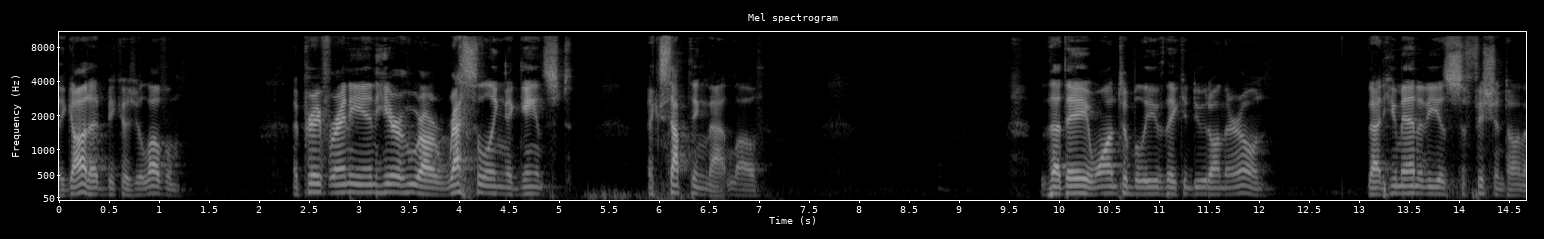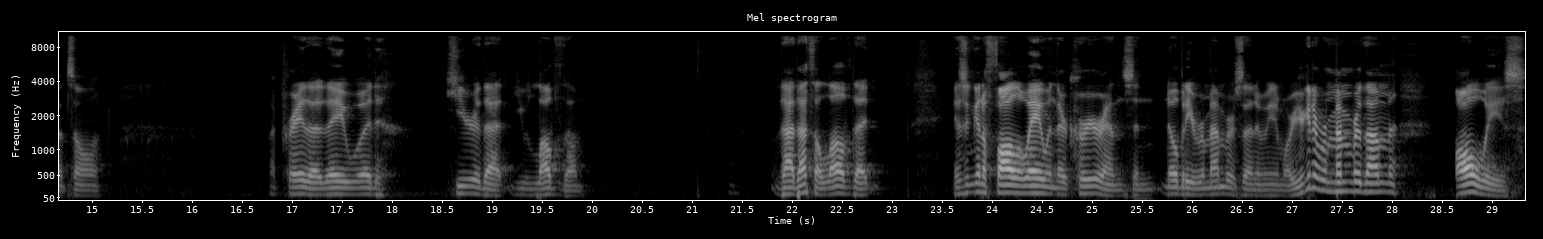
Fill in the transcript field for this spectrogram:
They got it because you love them. I pray for any in here who are wrestling against accepting that love. That they want to believe they can do it on their own. That humanity is sufficient on its own. I pray that they would hear that you love them. That that's a love that isn't going to fall away when their career ends and nobody remembers them anymore. You're going to remember them always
